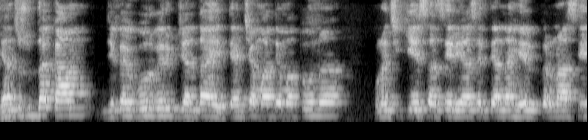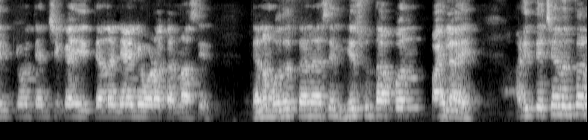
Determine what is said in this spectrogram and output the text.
यांचं सुद्धा काम जे काही गोरगरीब जनता आहे त्यांच्या माध्यमातून कुणाची केस असेल हे असेल त्यांना हेल्प करणं असेल किंवा त्यांची काही त्यांना न्याय निवाडा करणं असेल त्यांना मदत करणं असेल हे सुद्धा आपण पाहिलं आहे. आणि त्याच्यानंतर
